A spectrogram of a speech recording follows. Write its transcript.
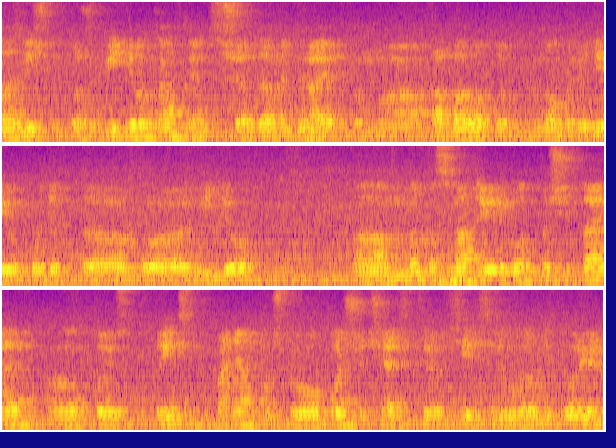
различных тоже видеоконтент сейчас да, набирает там, а, обороты, много людей уходят а, в видео. А, мы посмотрели, вот посчитали, то есть в принципе понятно, что большая часть всей целевой аудитории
